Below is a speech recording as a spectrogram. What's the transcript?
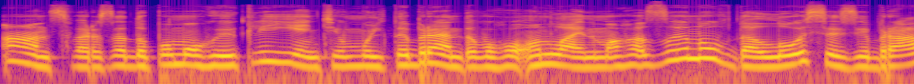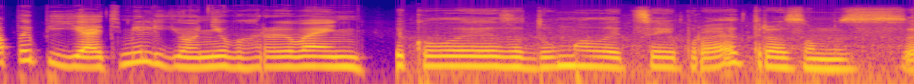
Ансвер за допомогою клієнтів мультибрендового онлайн-магазину вдалося зібрати 5 мільйонів гривень. Коли задумали цей проект разом з е,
